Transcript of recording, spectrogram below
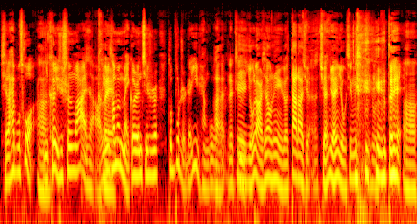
写的还不错，啊你可以去深挖一下啊，因为他们每个人其实都不止这一篇故事。哎，这这有点像那个大大卷卷卷有惊喜 对，啊，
